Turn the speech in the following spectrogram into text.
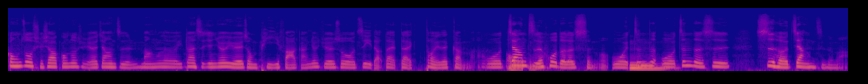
工作学校、工作学校这样子忙了一段时间，就会有一种疲乏感，就觉得说我自己到底在到底在干嘛？我这样子获得了什么？我真的我真的是适合这样子的吗？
